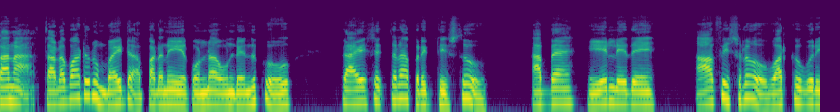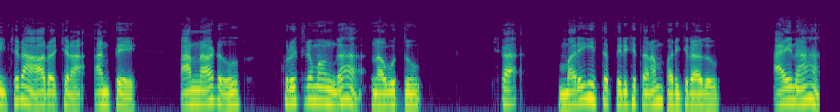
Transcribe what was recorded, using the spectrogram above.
తన తడబాటును బయట పడనేయకుండా ఉండేందుకు సాయశక్తిలా ప్రయత్నిస్తూ అబ్బా ఏం లేదే ఆఫీసులో వర్క్ గురించిన ఆలోచన అంతే అన్నాడు కృత్రిమంగా నవ్వుతూ. మరీ ఇంత పిరికితనం పనికిరాదు అయినా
